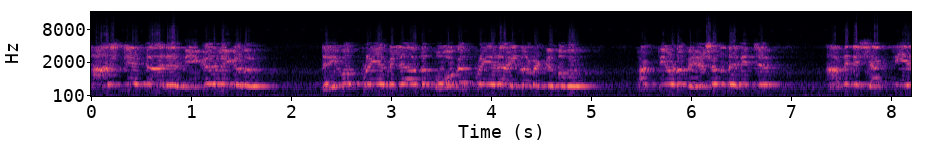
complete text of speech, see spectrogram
ധാർഷ്ട്യക്കാര് നികളികൾ ദൈവപ്രിയമില്ലാതെ ഭോഗപ്രിയരായി നടക്കുന്നവർ ഭക്തിയുടെ വേഷം ധരിച്ച് അതിന്റെ ശക്തിയെ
